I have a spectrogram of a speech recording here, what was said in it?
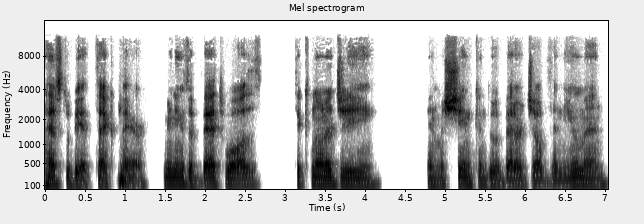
has to be a tech player, meaning the bet was technology and machine can do a better job than human,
